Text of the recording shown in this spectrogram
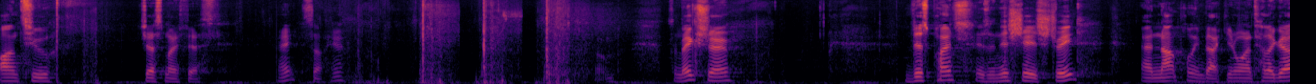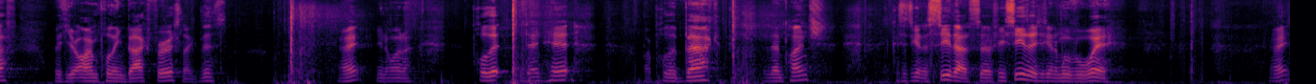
onto just my fist. Right, so here. So make sure this punch is initiated straight and not pulling back. You don't want to telegraph with your arm pulling back first, like this. Right? You don't want to pull it, then hit, or pull it back, and then punch. Because he's going to see that. So if he sees it, he's going to move away. Right?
